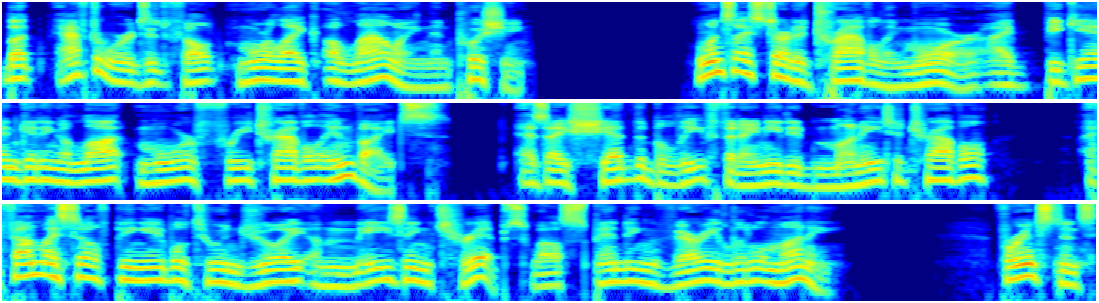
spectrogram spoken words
but afterwards it felt more like allowing than pushing. Once I started traveling more, I began getting a lot more free travel invites. As I shed the belief that I needed money to travel, I found myself being able to enjoy amazing trips while spending very little money. For instance,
